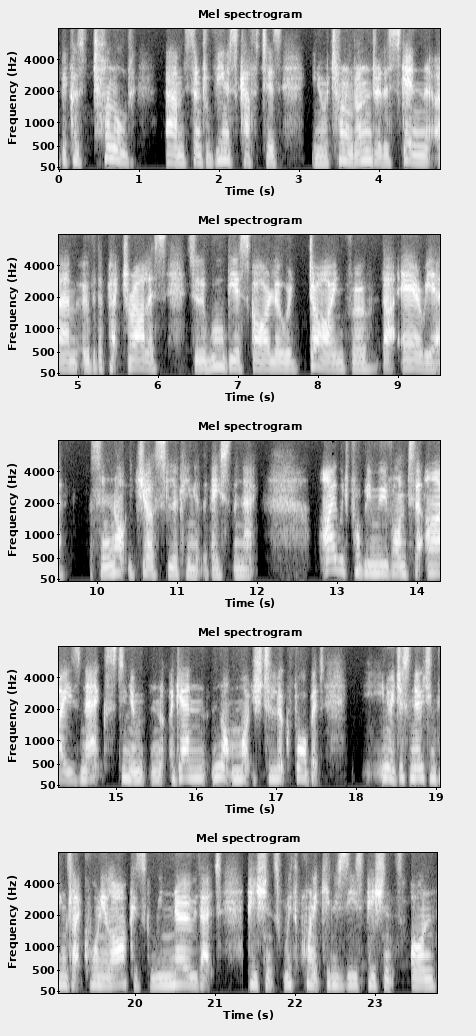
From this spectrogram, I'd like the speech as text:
because tunneled um, central venous catheters, you know, are tunneled under the skin um, over the pectoralis. So there will be a scar lower down for that area. So not just looking at the base of the neck. I would probably move on to the eyes next. You know, again, not much to look for, but you know, just noting things like corneal arcus. We know that patients with chronic kidney disease, patients on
